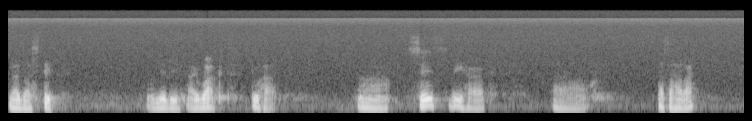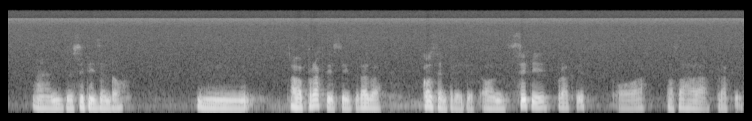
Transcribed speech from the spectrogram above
rather stiff maybe I worked too hard. Uh, since we have uh, Tassajara and the city Zendo, um, our practice is rather concentrated on city practice or Tassajara practice.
